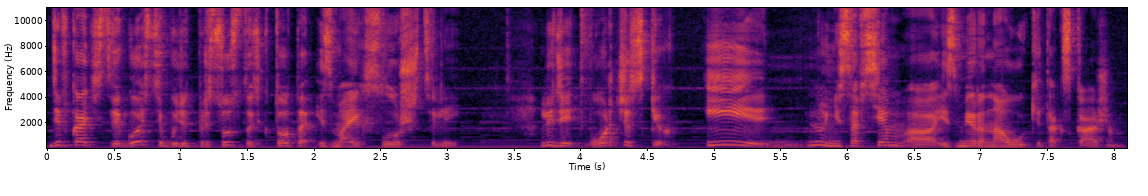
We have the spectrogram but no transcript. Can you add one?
где в качестве гостя будет присутствовать кто-то из моих слушателей. Людей творческих и ну, не совсем э, из мира науки, так скажем.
